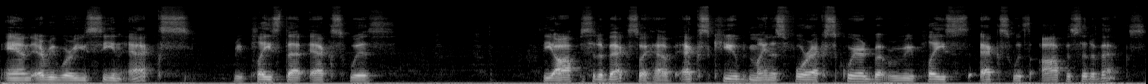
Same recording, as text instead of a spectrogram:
and everywhere you see an x, replace that x with the opposite of x. So I have x cubed minus 4x squared, but we replace x with opposite of x.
